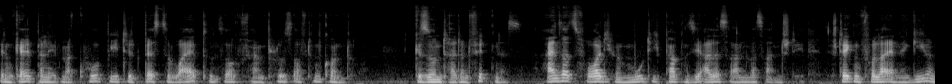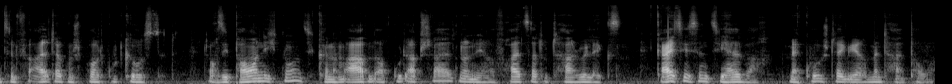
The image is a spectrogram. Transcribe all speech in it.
denn Geldplanet Merkur bietet beste Vibes und sorgt für ein Plus auf dem Konto. Gesundheit und Fitness. Einsatzfreudig und mutig packen sie alles an, was ansteht. Sie stecken voller Energie und sind für Alltag und Sport gut gerüstet. Doch sie powern nicht nur, sie können am Abend auch gut abschalten und in ihrer Freizeit total relaxen. Geistig sind sie hellwach. Merkur stärkt ihre Mentalpower.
